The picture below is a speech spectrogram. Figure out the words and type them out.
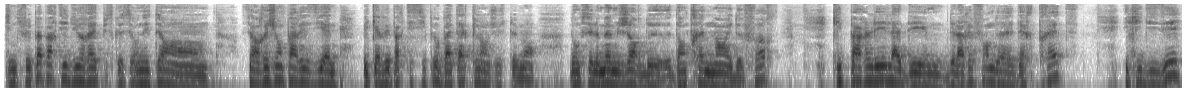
qui ne fait pas partie du RAID puisque on était en, c'est en région parisienne, mais qui avait participé au Bataclan justement. Donc c'est le même genre d'entraînement et de force qui parlait là de la réforme des retraites et qui disait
